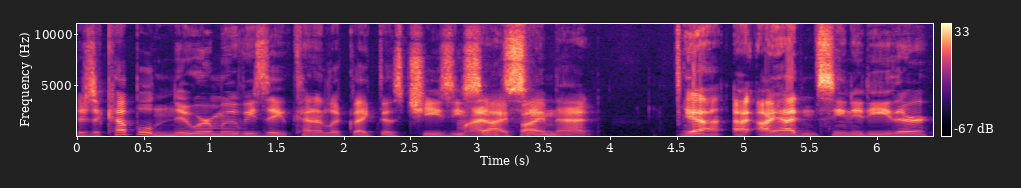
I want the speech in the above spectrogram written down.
There's a couple newer movies. They kind of look like those cheesy I haven't sci-fi seen that. yeah, I, I hadn't seen it either.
